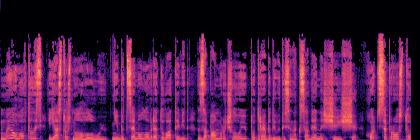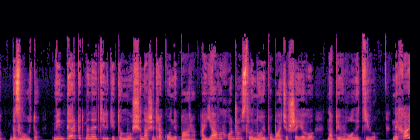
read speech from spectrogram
Ми оговтались, і я струснула головою, ніби це могло врятувати від запаморочливої потреби дивитися на Ксадена ще і ще, хоч це просто безглуздо. Він терпить мене тільки тому, що наші дракони пара, а я виходжу слиною, побачивши його напівголе тіло. Нехай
